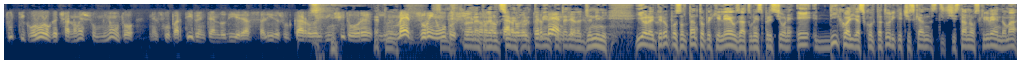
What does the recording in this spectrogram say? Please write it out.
tutti coloro che ci hanno messo un minuto nel suo partito, intendo dire, a salire sul carro del vincitore, in mezzo minuto sì, scendono una tradizione fortemente italiana. Giannini, io la interrompo soltanto perché lei ha usato un'espressione e dico agli ascoltatori che ci, scan- ci stanno scrivendo, ma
